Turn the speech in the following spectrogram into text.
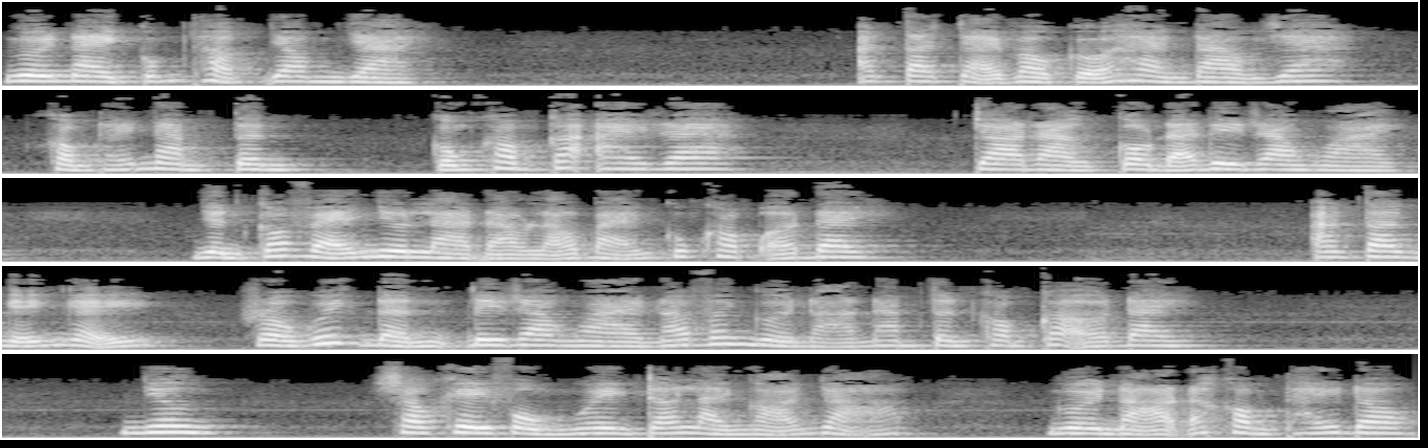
Người này cũng thật dông dài anh ta chạy vào cửa hàng đào gia không thấy nam tinh, cũng không có ai ra. Cho rằng cô đã đi ra ngoài. Nhìn có vẻ như là đào lão bản cũng không ở đây. Anh ta nghĩ nghĩ, rồi quyết định đi ra ngoài nói với người nọ nam tinh không có ở đây. Nhưng, sau khi phùng nguyên trở lại ngõ nhỏ, người nọ đã không thấy đâu.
